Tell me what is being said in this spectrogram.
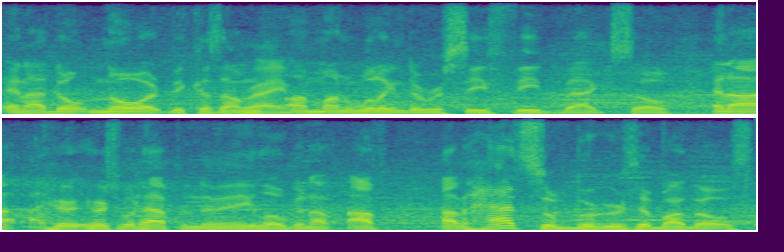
and I don't know it because I'm Right. I'm unwilling to receive feedback. So and I here, here's what happened to me, Logan. I've I've, I've had some boogers in my nose,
